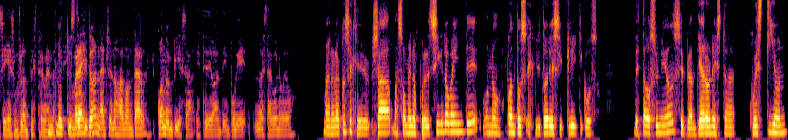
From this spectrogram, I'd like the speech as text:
sí, es un plot twist tremendo. plot Y twist para típico. esto Nacho nos va a contar cuándo empieza este debate, porque no es algo nuevo. Bueno, la cosa es que ya más o menos por el siglo XX, unos cuantos escritores y críticos de Estados Unidos se plantearon esta cuestión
